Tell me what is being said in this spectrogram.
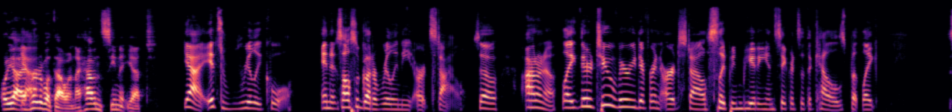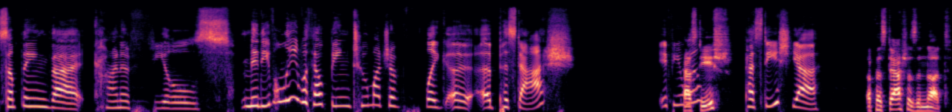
Oh yeah, I heard about that one. I haven't seen it yet. Yeah, it's really cool. And it's also got a really neat art style. So, I don't know. Like, they're two very different art styles, Sleeping Beauty and Secrets of the Kells, but like something that kind of feels medievally without being too much of like a, a pistache, if you will. Pastiche? Pastiche, yeah. A pistache is a nut.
